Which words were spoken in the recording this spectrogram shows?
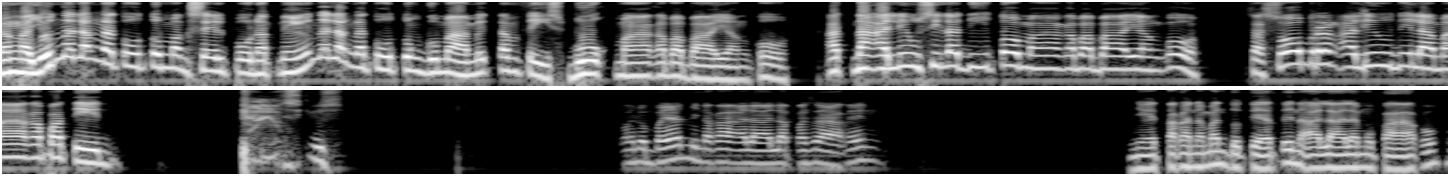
Na ngayon na lang natutong mag-cellphone at ngayon na lang natutong gumamit ng Facebook mga kababayan ko. At naaliw sila dito mga kababayan ko. Sa sobrang aliw nila mga kapatid, excuse, ano ba yan? May nakaalala pa sa akin. Nyeta ka naman Duterte, naalala mo pa ako.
